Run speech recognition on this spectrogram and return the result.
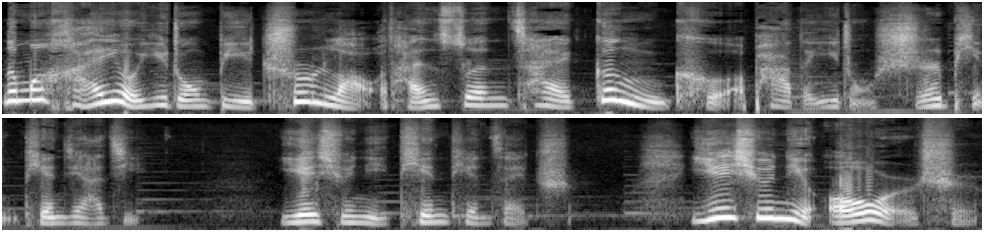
那么还有一种比吃老坛酸菜更可怕的一种食品添加剂，也许你天天在吃，也许你偶尔吃，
